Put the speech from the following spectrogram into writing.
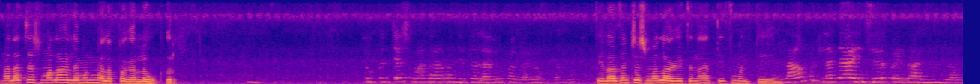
मला चष्मा लागला म्हणून मला पगार लवकर. म्हणजे त्याला अजून चष्मा लागायचा ना तेच म्हणते. लाव.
